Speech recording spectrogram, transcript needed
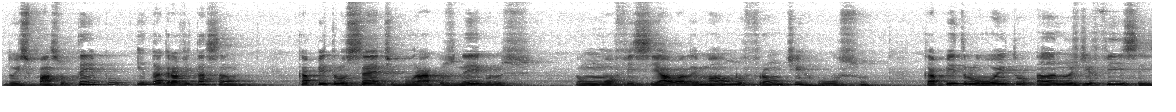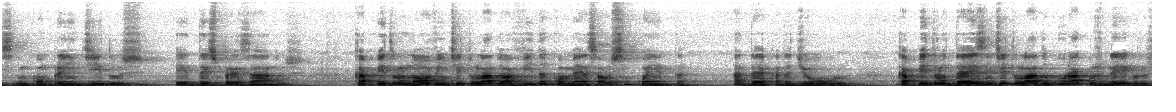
do espaço-tempo e da gravitação. Capítulo 7, buracos negros, um oficial alemão no fronte russo. Capítulo 8, anos difíceis, incompreendidos e desprezados. Capítulo 9, intitulado A Vida Começa aos 50, a década de ouro. Capítulo 10, intitulado Buracos Negros,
